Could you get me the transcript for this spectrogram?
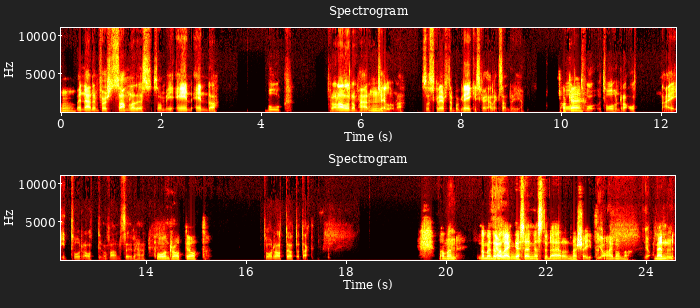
Mm. Men när den först samlades som i en enda bok från alla de här Mm. källorna så skrevs den på grekiska i Alexandria. Två- 280, nej 280, vad fan säger det här? 288. 288 tack. Ja, men, Mm. ja, men det Ja. var länge sedan jag studerade den här skiten. Ja. I don't know. Ja. Men, Mm.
